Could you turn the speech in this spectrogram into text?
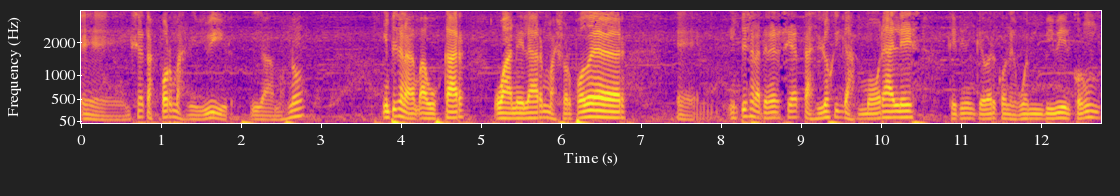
eh, y ciertas formas de vivir. digamos, ¿no? Y empiezan a, buscar o a anhelar mayor poder, eh, empiezan a tener ciertas lógicas morales que tienen que ver con el buen vivir, con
